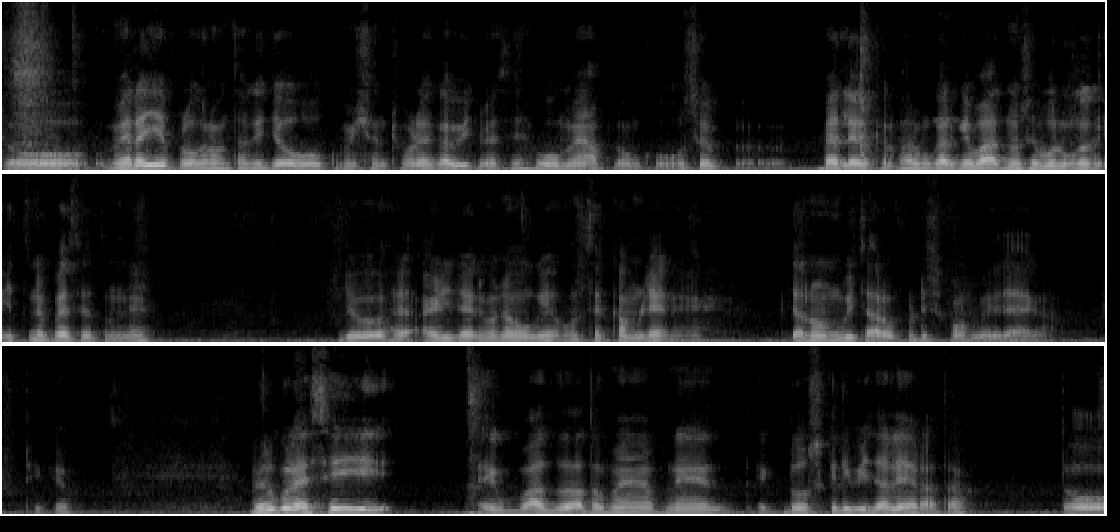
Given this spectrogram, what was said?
तो मेरा ये प्रोग्राम था कि जो कमीशन छोड़ेगा बीच में से, वो मैं आप लोगों को उसे पहले कन्फर्म करके बाद में उसे बोलूँगा कि इतने पैसे तुमने जो है आई डी लेने वाले होंगे, उनसे कम लेने हैं। चलो, उन बेचारों को डिस्काउंट मिल जाएगा, ठीक है? बिल्कुल ऐसे ही एक बात बताता हूँ, मैं अपने एक दोस्त के लिए वीज़ा ले रहा था तो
